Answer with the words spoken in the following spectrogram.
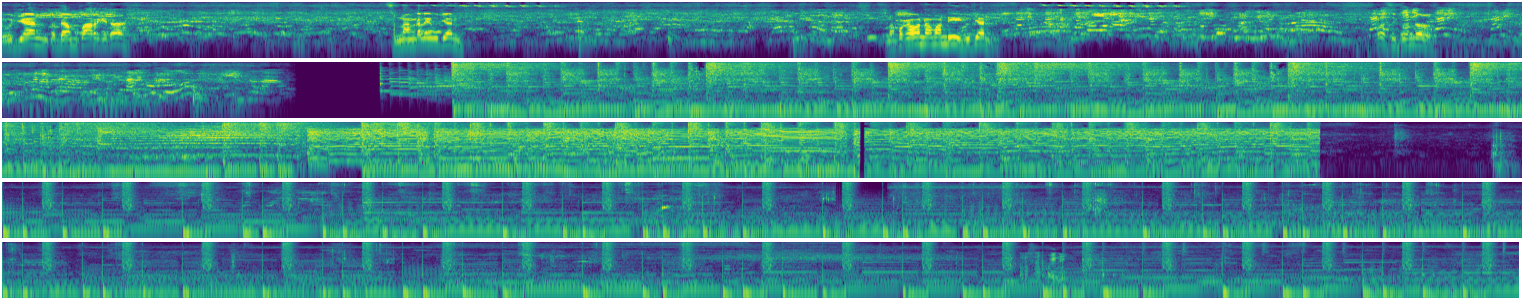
Hujan terdampar kita. Senang kali hujan. Kenapa kawan nak mandi hujan? Wah, si gondol.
